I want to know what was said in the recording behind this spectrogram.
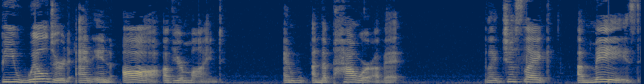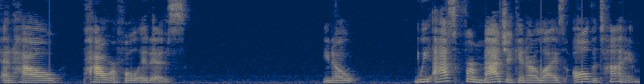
bewildered and in awe of your mind and, and the power of it. Like, just like amazed at how powerful it is. You know, we ask for magic in our lives all the time.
